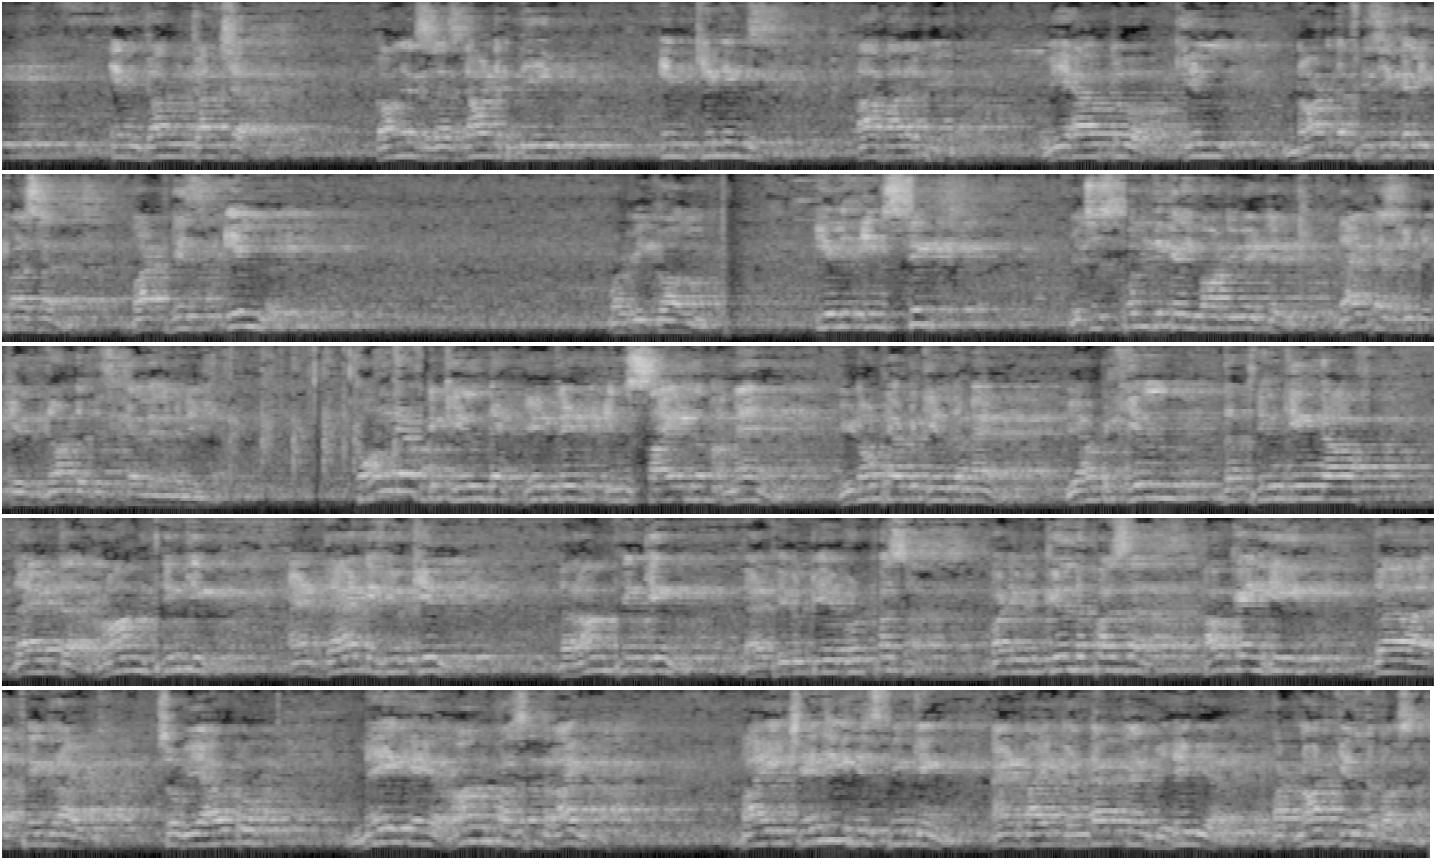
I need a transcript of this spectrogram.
in gun culture. Congress does not believe in killings of other people. We have to kill not the physically person, but his ill, what we call ill instinct, which is politically motivated. That has to be killed, not the physical elimination. Congress to kill the hatred inside the man. We don't have to kill the man. We have to kill the thinking of that wrong thinking. And that if you kill the wrong thinking, that he will be a good person. But if you kill the person, how can he the think right? So we have to make a wrong person right by changing his thinking and by conduct and behavior, but not kill the person.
